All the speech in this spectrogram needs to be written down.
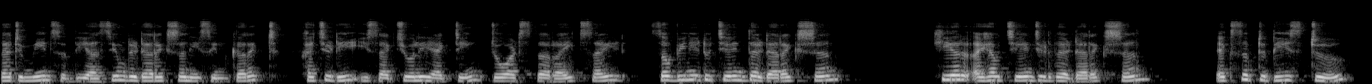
That means the assumed direction is incorrect. HD is actually acting towards the right side. So we need to change the direction. Here I have changed the direction. Except these two,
